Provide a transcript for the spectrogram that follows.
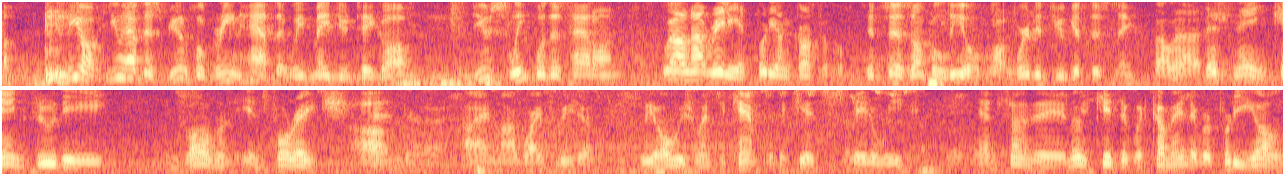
Leo, you have this beautiful green hat that we've made you take off. Do you sleep with this hat on? Well, not really. It's pretty uncomfortable. It says Uncle Leo. Where did you get this name? Well, uh, this name came through the involvement in 4-H, Ah. and uh, I and my wife Rita, we always went to camp with the kids, stayed a week, and some of the little kids that would come in, they were pretty young,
